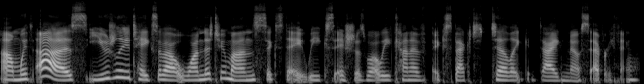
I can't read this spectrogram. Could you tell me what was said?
Um, with us, usually it takes about one to two months, six to eight weeks ish is what we kind of expect to like diagnose everything.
